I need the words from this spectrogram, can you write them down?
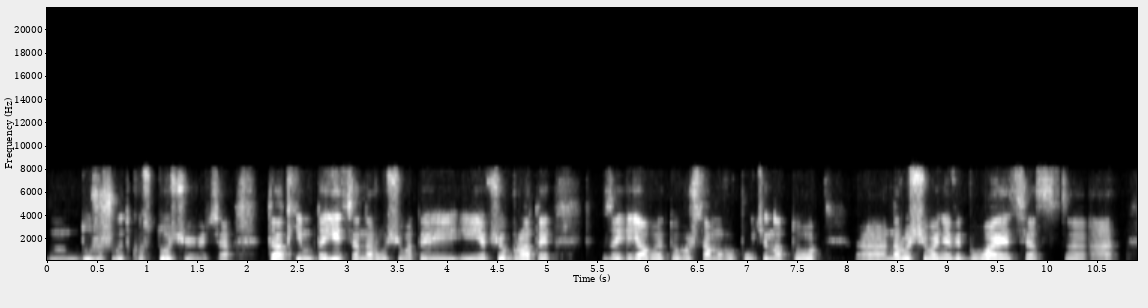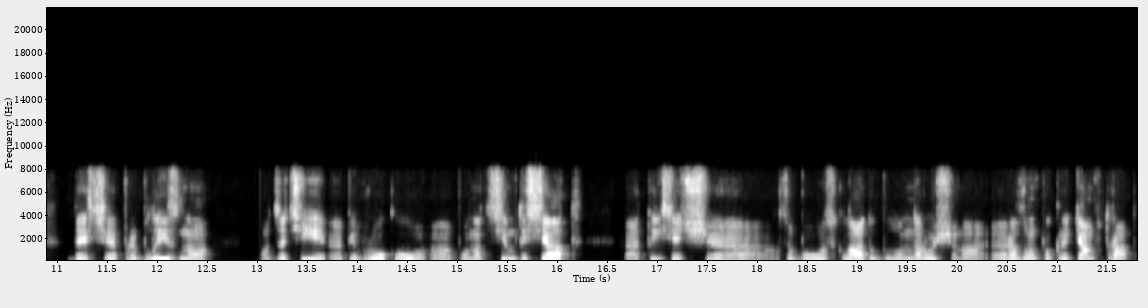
дуже швидко сточуються. Так їм вдається нарощувати. І якщо брати заяви того ж самого Путіна, то е, нарощування відбувається з е, десь приблизно от за ці е, півроку е, понад 70 е, тисяч особового складу було нарощено разом з покриттям втрат.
